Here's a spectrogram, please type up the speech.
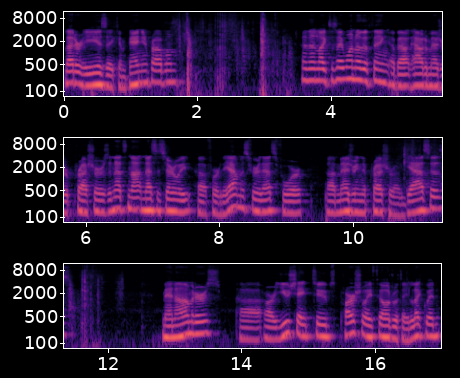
Letter E is a companion problem. And then I'd like to say one other thing about how to measure pressures, and that's not necessarily uh, for the atmosphere, that's for uh, measuring the pressure of gases. Manometers uh, are U-shaped tubes partially filled with a liquid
